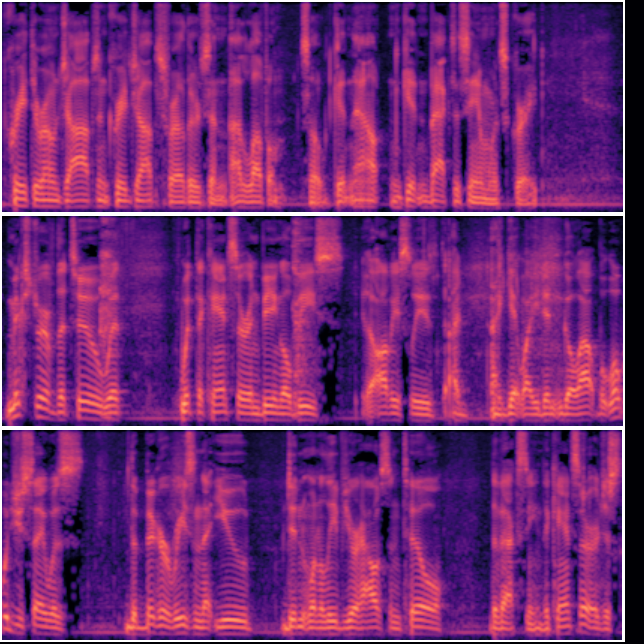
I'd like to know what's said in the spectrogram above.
create their own jobs and create jobs for others, and I love them. So getting out and getting back to seeing was great. Mixture of the two with with the cancer and being obese. Obviously, I I get why you didn't go out, but what would you say was the bigger reason that you didn't want to leave your house until the vaccine, the cancer, or just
